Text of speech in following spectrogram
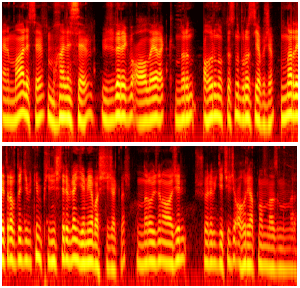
Yani maalesef maalesef üzülerek ve ağlayarak bunların ahır noktasını burası yapacağım. Bunlar da etraftaki bütün pirinçleri falan yemeye başlayacaklar. Bunlara o yüzden acil Şöyle bir geçici ahır yapmam lazım bunlara.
